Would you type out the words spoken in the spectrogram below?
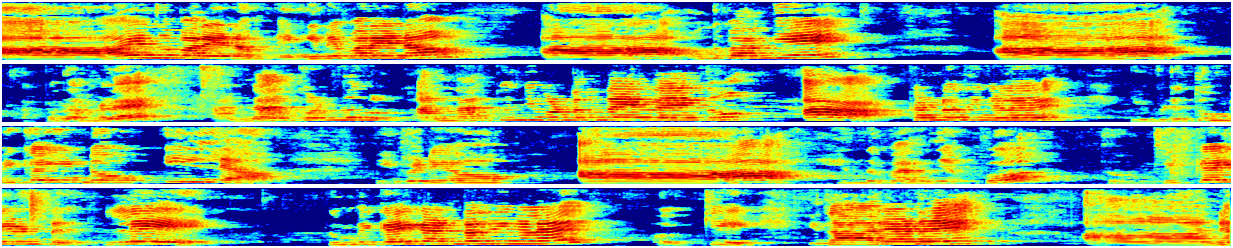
ആ എന്ന് പറയണം. എങ്ങനെ പറയണം? ആ ഒന്ന് പറഞ്ഞേ. ആ. അപ്പൊ നമ്മളെ അണ്ണാൻ കൊണ്ട് അണ്ണാൻ കുഞ്ഞു കൊണ്ടുവന്നതായിരുന്നു ആ കണ്ടോ നിങ്ങൾ? ഇവിടെ തുമ്പിക്കൈ ഉണ്ടോ ഇല്ല. ഇവിടെയോ? ആ എന്ന് പറഞ്ഞപ്പോ തുമ്പിക്കൈ ഉണ്ട് അല്ലേ? തുമ്പിക്കൈ കണ്ടോ നിങ്ങളെ? ഓക്കെ. ഇതാരാണ്? ആന.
